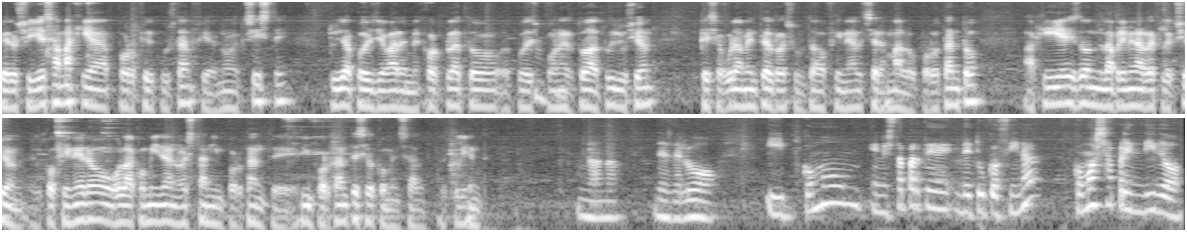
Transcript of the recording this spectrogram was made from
Pero si esa magia por circunstancias no existe, tú ya puedes llevar el mejor plato, puedes poner toda tu ilusión, que seguramente el resultado final será malo. Por lo tanto, aquí es donde la primera reflexión. El cocinero o la comida no es tan importante. Lo importante es el comensal, el cliente. No, no, desde luego. ¿Y cómo en esta parte de tu cocina, cómo has aprendido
